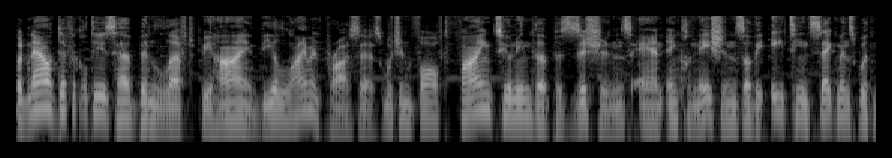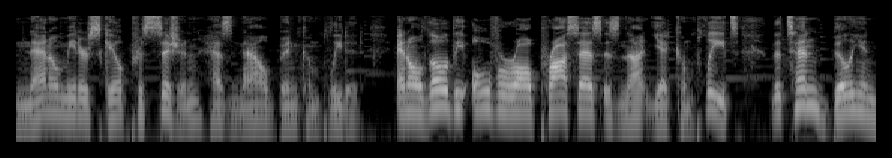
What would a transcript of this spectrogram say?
But now difficulties have been left behind. The alignment process, which involved fine-tuning the positions and inclinations of the 18 segments with nanometer scale precision, has now been completed. And although the overall process is not yet complete, the $10 billion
